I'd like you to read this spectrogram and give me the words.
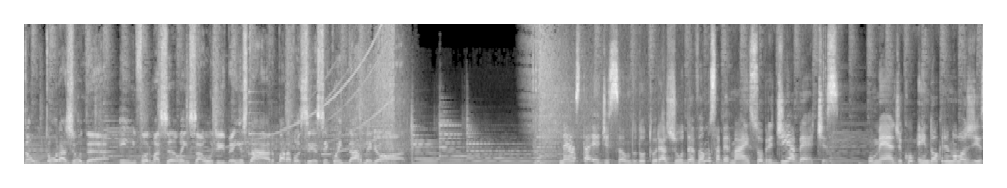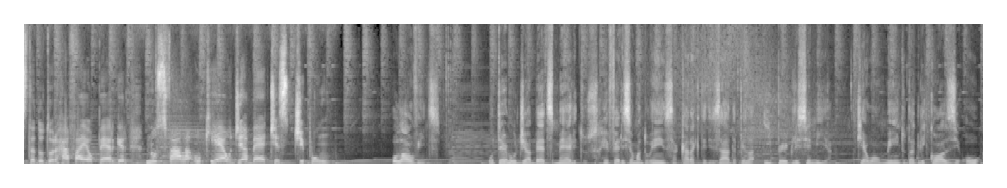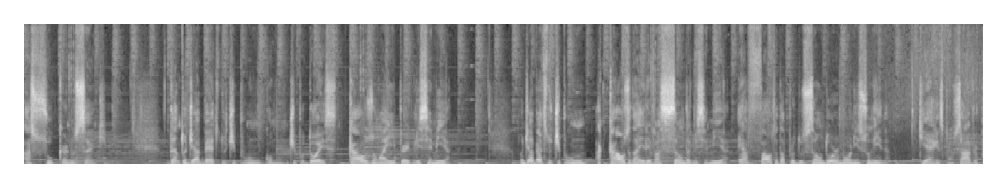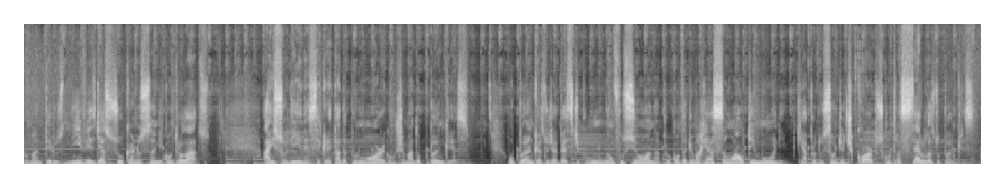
Doutor Ajuda. Informação em saúde e bem-estar para você se cuidar melhor. Nesta edição do Doutor Ajuda, vamos saber mais sobre diabetes. O médico endocrinologista Dr. Rafael Perger nos fala o que é o diabetes tipo 1. Olá, ouvintes. O termo diabetes mellitus refere-se a uma doença caracterizada pela hiperglicemia que é o aumento da glicose ou açúcar no sangue. Tanto o diabetes do tipo 1 como o tipo 2 causam a hiperglicemia. No diabetes do tipo 1, a causa da elevação da glicemia é a falta da produção do hormônio insulina, que é responsável por manter os níveis de açúcar no sangue controlados. A insulina é secretada por um órgão chamado pâncreas, o pâncreas do diabetes tipo 1 não funciona por conta de uma reação autoimune, que é a produção de anticorpos contra as células do pâncreas.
